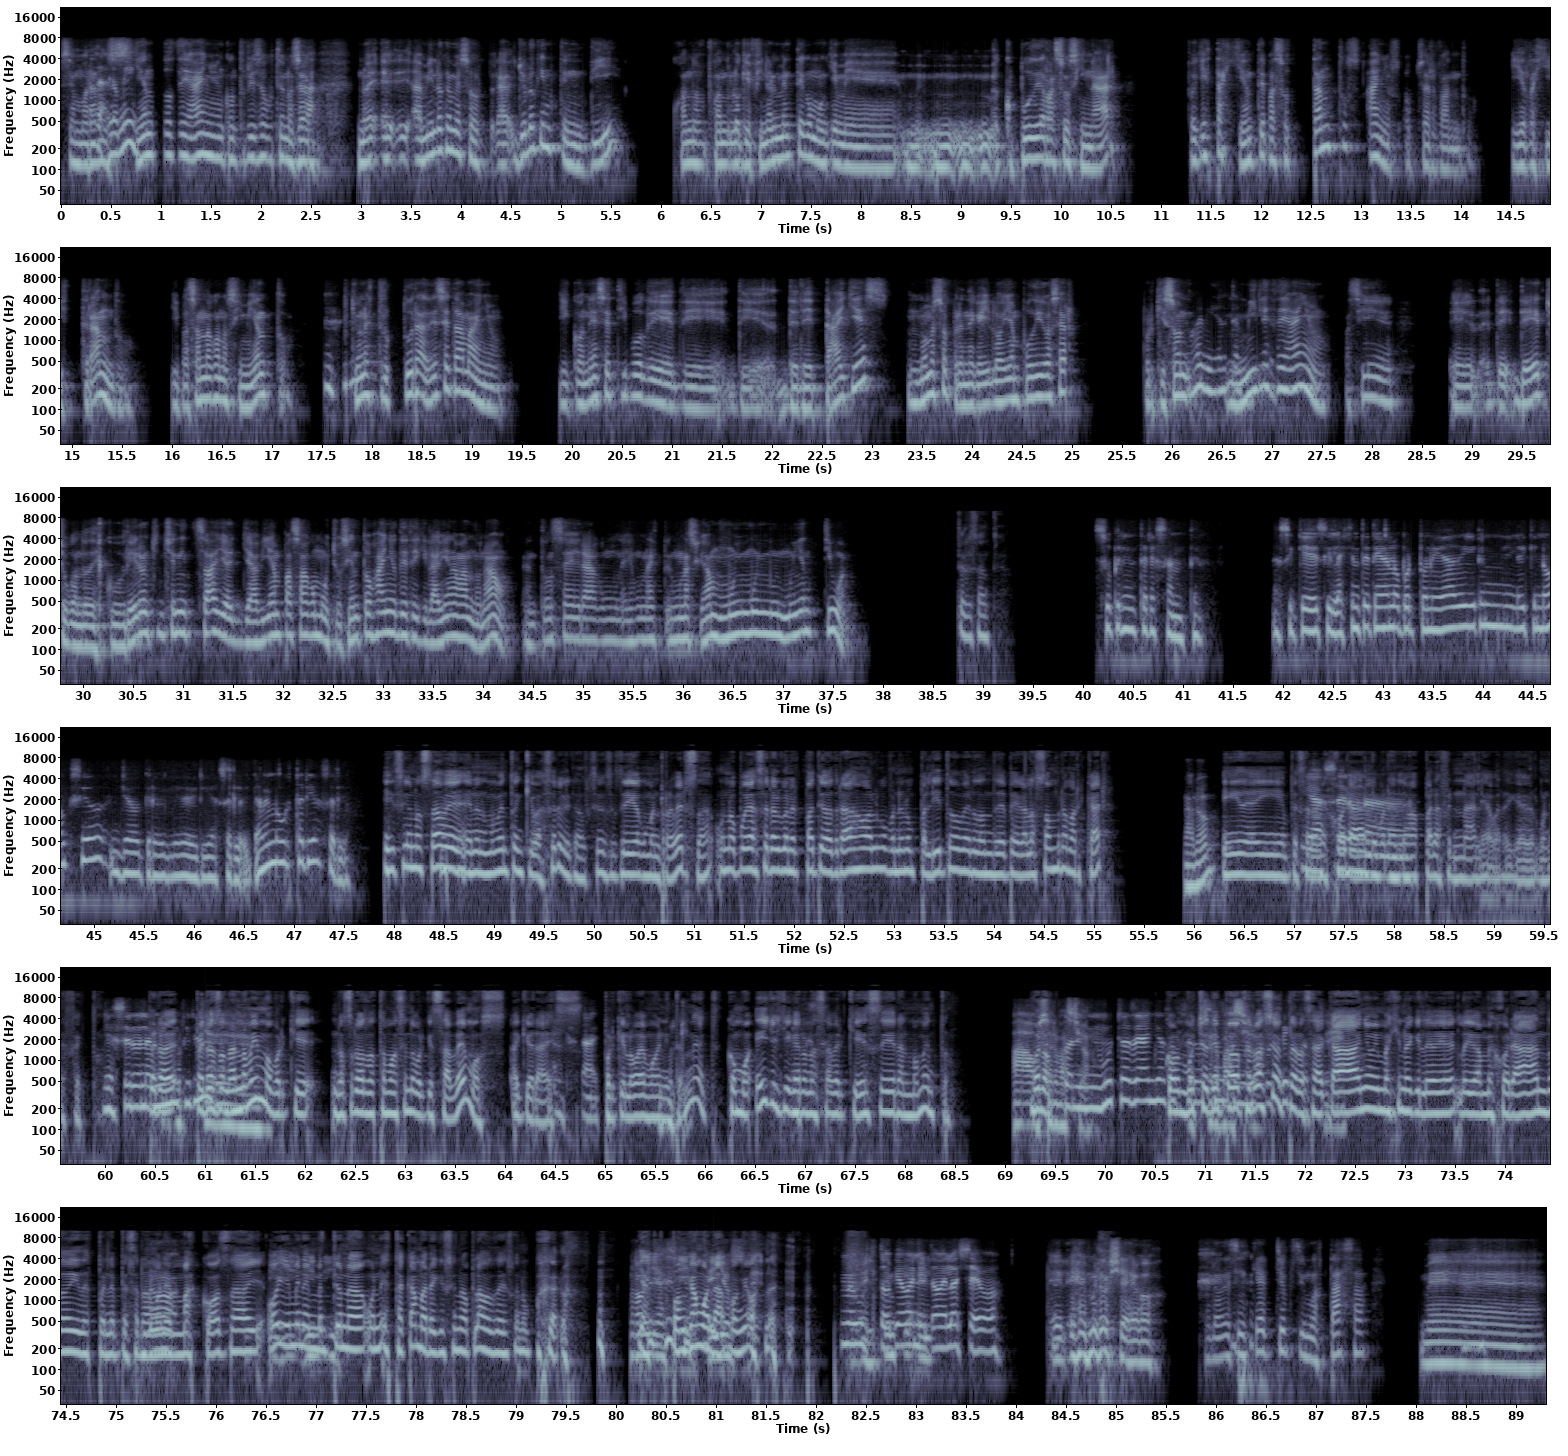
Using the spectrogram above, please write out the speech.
se demoraron cientos de años en construir esa cuestión. O sea, no eh, eh, a mí lo que me sorprendió, yo lo que entendí cuando, cuando lo que finalmente como que me, me- me- me pude raciocinar fue que esta gente pasó tantos años observando y registrando y pasando conocimiento Ujú. que una estructura de ese tamaño y con ese tipo de, de- de- de detalles, no me sorprende que ahí lo hayan podido hacer, porque son miles de años. Así, eh, de, de hecho, cuando descubrieron Chichen Itza ya, ya habían pasado como 800 años desde que la habían abandonado. Entonces era una, una, una ciudad muy, muy, muy, muy antigua. Interesante. Súper interesante. Así que si la gente tiene la oportunidad de ir en el equinoccio, yo creo que debería hacerlo. Y a mí me gustaría hacerlo. Y si uno sabe en el momento en que va a ser el equinoccio, se sería como en reversa, uno puede hacer algo en el patio de atrás o algo, poner un palito, ver dónde pega la sombra, marcar, Claro. y de ahí empezar Y a mejorarle, una- ponerle más parafernalia para que haga algún efecto. Y hacer una Pero, mini pero eso no es lo mismo porque nosotros lo estamos haciendo porque sabemos a qué hora es. Exacto. Porque lo vemos en Porque- internet. Como ellos llegaron a saber que ese era el momento. Ah, Bueno, observación. Con muchos de años de Con mucho tiempo de observación. claro. O sea, Sí. cada año me imagino que le, lo iban mejorando y después le empezaron a poner más cosas. Y, Oye, Y- mira, y- inventé y- una, un- esta cámara que si uno aplaude suena un pájaro. No, Ya, y pongámosla, ellos, eh, pongámosla. Me gustó, qué el- bonito, me lo llevo. El- el- me lo llevo. Me lo de sin ketchup, sin mostaza. Me.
